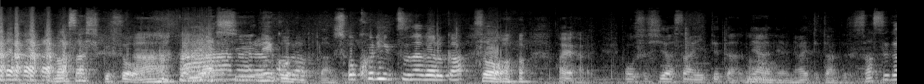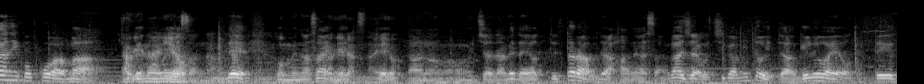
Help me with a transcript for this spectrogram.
まさしくそう。あー。癒し猫だったんですそこに繋がるか？そう。はいはい。お寿司屋さん行ってたらニャーニャー泣いてたんです。さすがにここはまあ揚げ物屋さんなんで、うん。ごめんなさいね。っつってんないよ。あのうちはダメだよって言ったらじゃあ花屋さんがじゃあうちが見といてあげるわよって言っ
